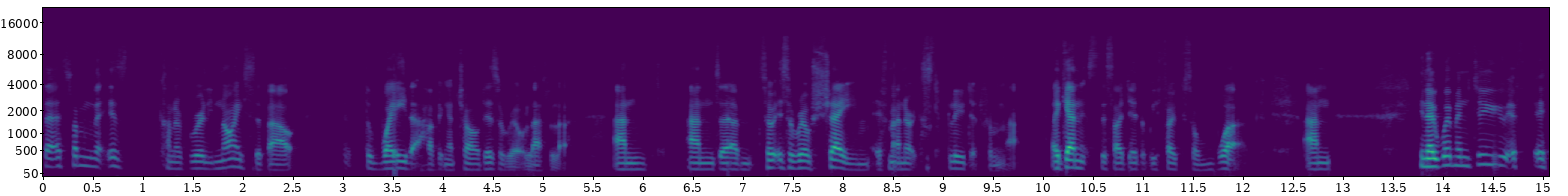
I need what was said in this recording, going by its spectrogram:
there's something that is kind of really nice about the way that having a child is a real leveler. And and um, so it's a real shame if men are excluded from that. Again it's this idea that we focus on work. And you know women do if if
